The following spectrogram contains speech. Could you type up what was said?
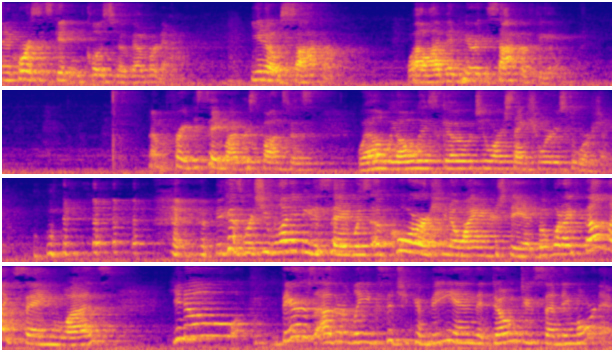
And of course, it's getting close to November now. You know, soccer. Well, I've been here at the soccer field. I'm afraid to say my response was, well, we always go to our sanctuaries to worship. because what she wanted me to say was, of course, you know, I understand. But what I felt like saying was, you know, there's other leagues that you can be in that don't do Sunday morning.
